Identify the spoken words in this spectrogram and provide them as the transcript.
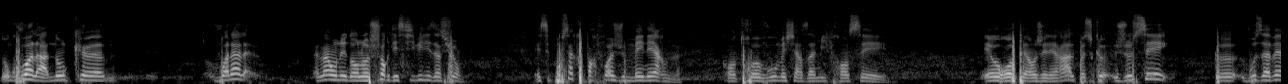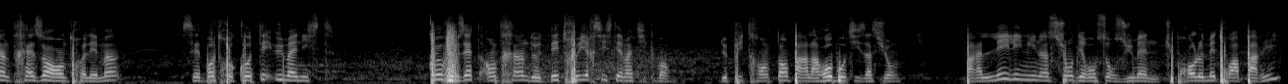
Donc voilà, donc euh, voilà, là on est dans le choc des civilisations. Et c'est pour ça que parfois je m'énerve contre vous, mes chers amis français et européens en général, parce que je sais que vous avez un trésor entre les mains, c'est votre côté humaniste, que vous êtes en train de détruire systématiquement depuis 30 ans par la robotisation, par l'élimination des ressources humaines. Tu prends le métro à Paris,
